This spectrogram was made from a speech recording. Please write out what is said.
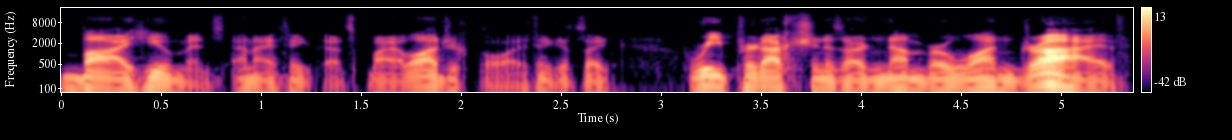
by humans, and I think that's biological. I think it's like reproduction is our number one drive.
